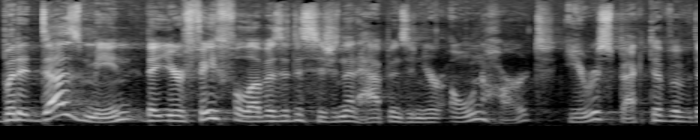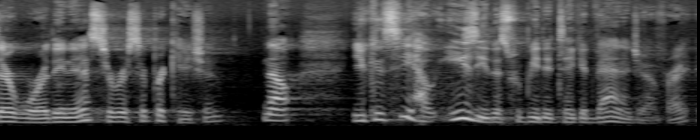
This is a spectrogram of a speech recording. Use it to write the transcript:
But it does mean that your faithful love is a decision that happens in your own heart, irrespective of their worthiness or reciprocation. Now, you can see how easy this would be to take advantage of, right?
